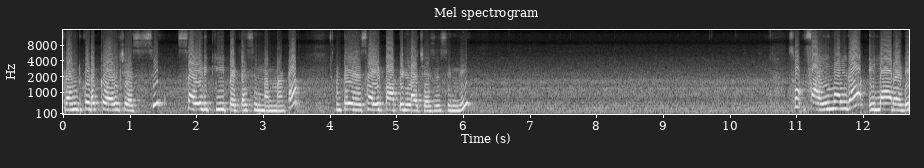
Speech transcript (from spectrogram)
ఫ్రంట్ కూడా కర్ల్ చేసేసి సైడ్కి పెట్టేసింది అనమాట అంటే సైడ్ పాపిడ్లా చేసేసింది. సో ఫైనల్గా ఇలా రెడీ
